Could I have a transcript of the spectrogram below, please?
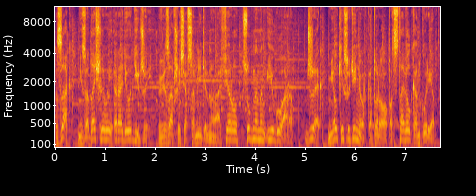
Зак – незадачливый радиодиджей, ввязавшийся в сомнительную аферу с угнанным ягуаром. Джек – мелкий сутенер, которого подставил конкурент.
